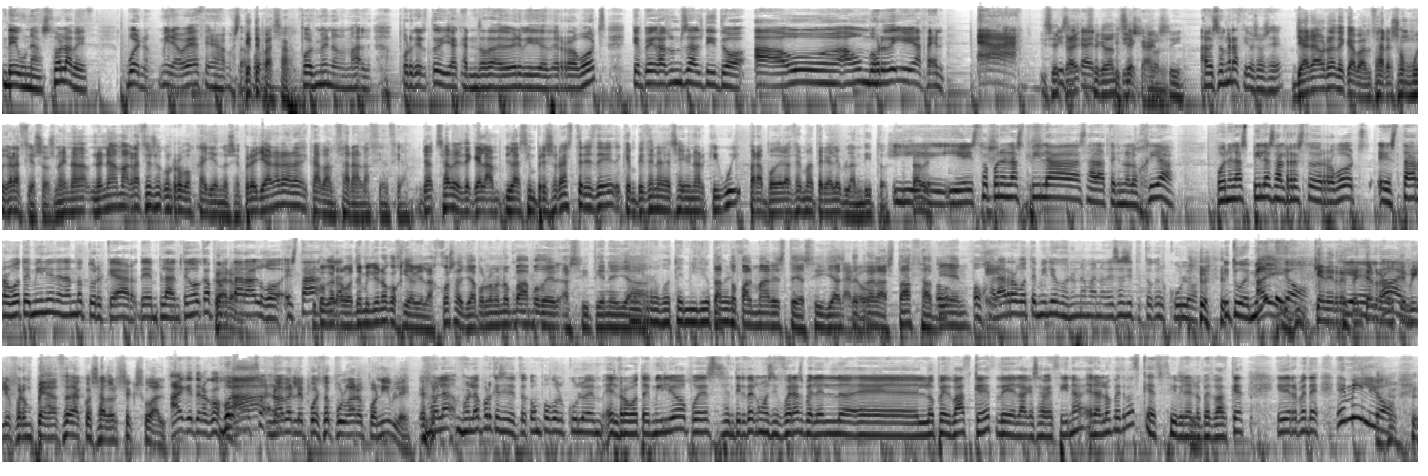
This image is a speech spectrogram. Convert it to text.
de una sola vez. Bueno, mira, voy a decir una cosa. ¿Qué te pues- pasa? Pues menos mal, porque estoy ya cansada de ver vídeos de robots que pegas un saltito a un, a un bordillo y hacen... ¡ah! Y se, y cae- caen. se quedan Y se caen. así. A ver, son graciosos, ¿eh? Ya era hora de que avanzara, son muy graciosos. No hay nada, no hay nada más gracioso que un robot cayéndose. Pero ya era hora de que avanzara la ciencia. Ya sabes, de que la- las impresoras 3D que empiecen a desayunar kiwi para poder hacer materiales blanditos. Y, ¿sabes? y esto pone las pilas a la tecnología. Pone las pilas al resto de robots. Está Robot Emilio intentando tuerquear. De, en plan, tengo que aportar Claro. algo. Está Sí, porque el la- robot Emilio no cogía bien las cosas, ya por lo menos va a poder, así tiene ya... El robot Emilio, Tanto palmar este, así ya te trae las tazas O- bien. ojalá Robot Emilio con una mano de esas y te toque el culo. Y tú, Emilio. Que de repente el robot ay, Emilio fuera un pedazo de acosador sexual. ¡Ay, que te lo cojo! Bueno, ah, eso- no haberle puesto pulgar oponible. Mola, mola porque si te toca un poco el culo em- el robot Emilio, puedes sentirte como si fueras Belén eh, López Vázquez, de la que se avecina. ¿Era López Vázquez? Sí, Belén López Vázquez. Y de repente, ¡Emilio!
